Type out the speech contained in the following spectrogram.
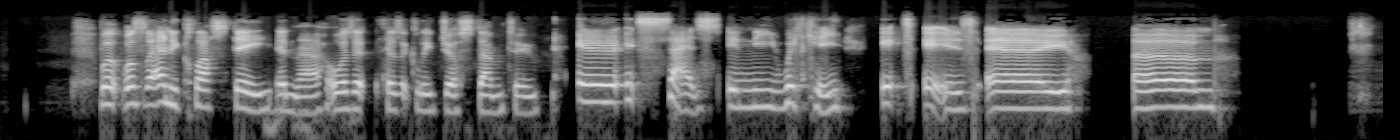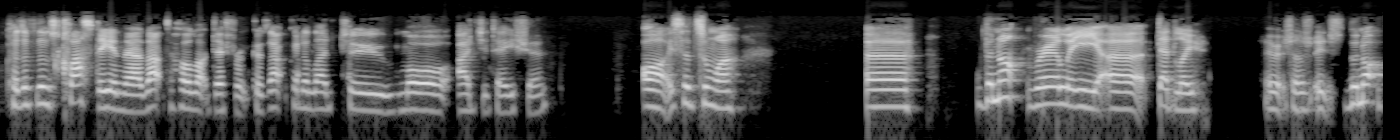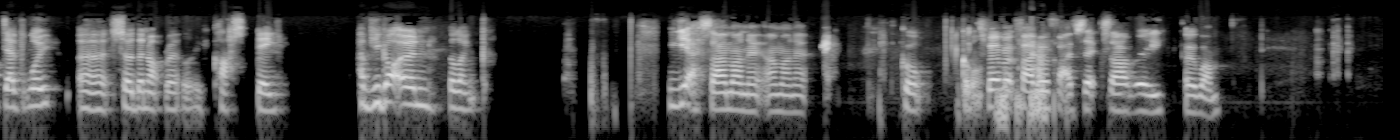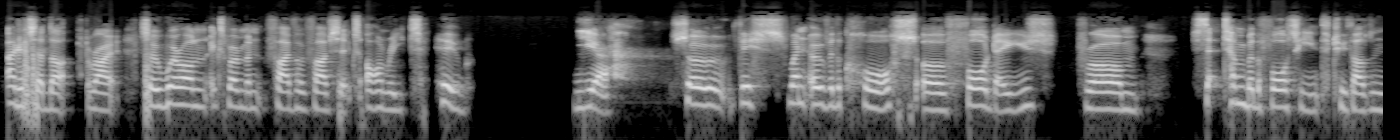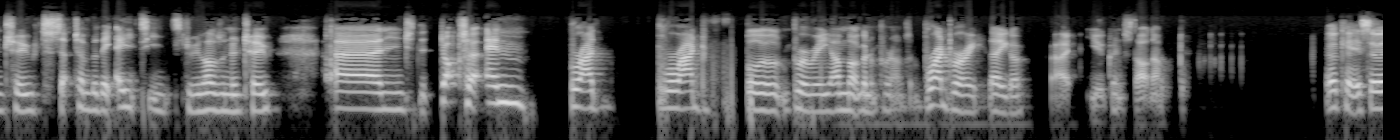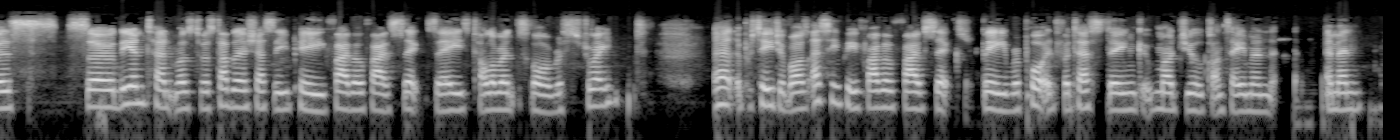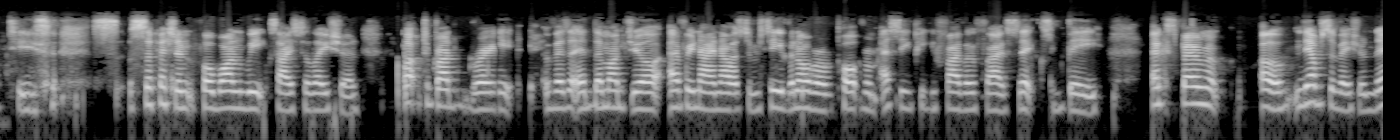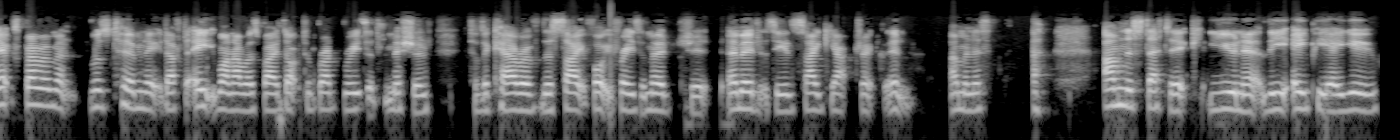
Well, was there any Class D in there, or was it physically just them two? Uh, it says in the wiki it is a um Because if there was Class D in there, that's a whole lot different, because that could have led to more agitation. oh it said somewhere uh they're not really uh deadly here it says it's they're not deadly uh so they're not really class D have you gotten the link Yes, I'm on it, I'm on it. cool cool Experiment 5056 RE01. I just said that right so we're on experiment 5056 RE 2 Yeah. So this went over the course of four days from September the 14th, 2002 to September the 18th, 2002. And the Dr. M. Brad Bradbury, I'm not going to pronounce it. Bradbury, there you go. Right, you can start now. Okay, so it's, so the intent was to establish SCP 5056A's tolerance for restraint. Uh, the procedure was SCP 5056B reported for testing module containment amenities sufficient for one week's isolation. Dr. Bradbury visited the module every nine hours to receive an oral report from SCP 5056B. Experiment Oh, the observation. The experiment was terminated after 81 hours by Dr. Bradbury's admission to the care of the Site 43's emerg- emergency and psychiatric and amnes- anesthetic unit, the APAU.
